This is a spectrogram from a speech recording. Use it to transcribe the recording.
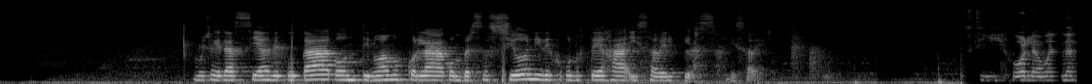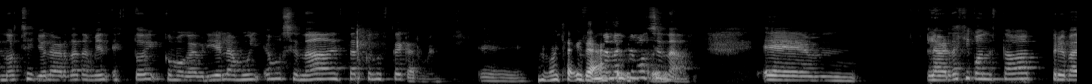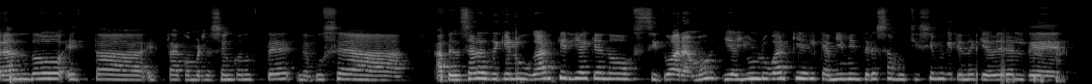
Muchas gracias, diputada. Continuamos con la conversación y dejo con ustedes a Isabel Plaza. Isabel. Hola, buenas noches. Yo la verdad también estoy como Gabriela muy emocionada de estar con usted, Carmen. Eh, Muchas gracias. emocionada. Em, la verdad es que cuando estaba preparando esta, esta conversación con usted, me puse a, a pensar desde qué lugar quería que nos situáramos y hay un lugar que es el que a mí me interesa muchísimo y que tiene que ver el de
